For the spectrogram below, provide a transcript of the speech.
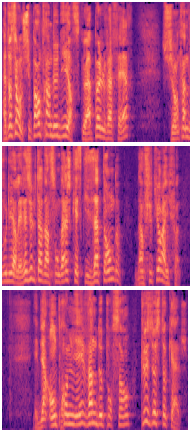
Attention, je ne suis pas en train de dire ce que Apple va faire. Je suis en train de vous lire les résultats d'un sondage. Qu'est-ce qu'ils attendent d'un futur iPhone? Eh bien, en premier, 22%, plus de stockage.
